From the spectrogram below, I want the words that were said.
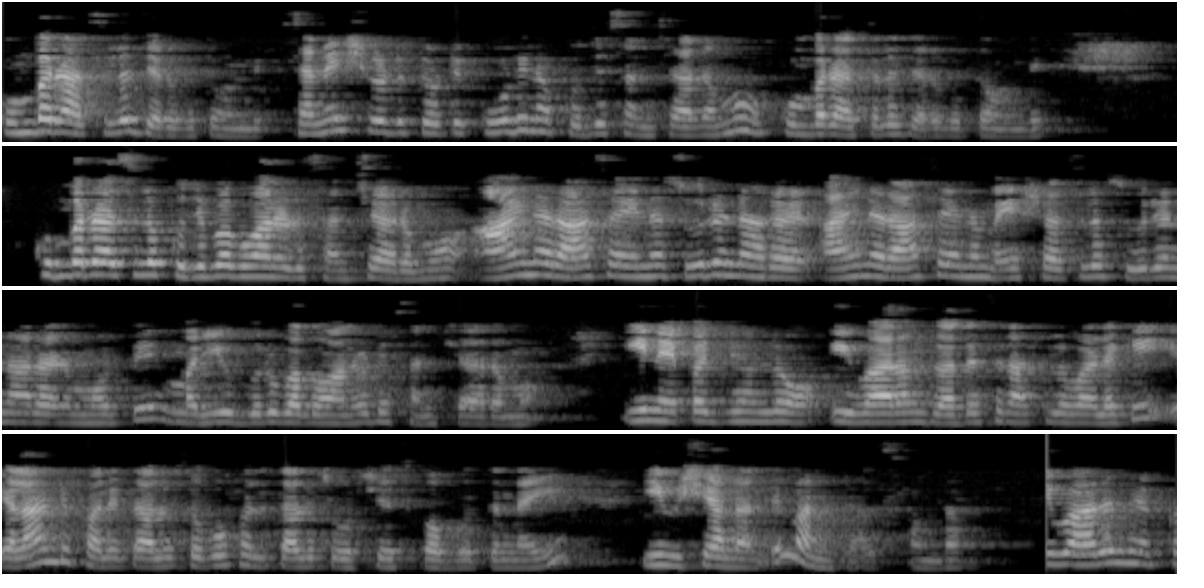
కుంభరాశిలో జరుగుతుంది. శనీశ్వరుడితోటి కూడిన కుజ సంచారము కుంభరాశిలో జరుగుతుంది. కుంభరాశిలో కుజ భగవానుడు సంచారము ఆయన రాశి అయిన సూర్యనారాయణ ఆయన రాశి అయిన మేషరాశిలో సూర్యనారాయణ మూర్తి మరియు గురు భగవానుడి సంచారము. ఈ నేపథ్యంలో ఈ వారం ద్వాదశ రాశుల వాళ్ళకి ఎలాంటి ఫలితాలు శుభ ఫలితాలు చోటు చేసుకోబోతున్నాయి? ఈ విషయాలన్నీ మనం తెలుసుకుందాం. ఈ వారం యొక్క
